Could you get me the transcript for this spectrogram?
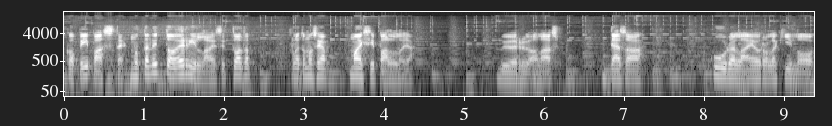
Kopipaste. Mutta nyt on erilaiset. Tuolta tulee tommosia maissipalloja. Vyöry alas. Mitä saa kuudella eurolla kiloa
